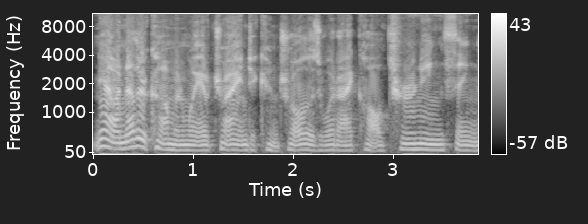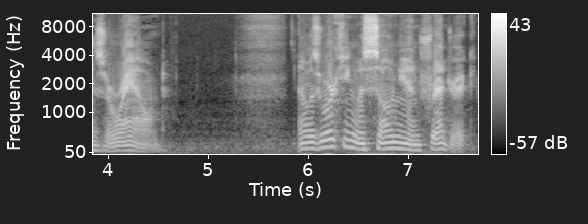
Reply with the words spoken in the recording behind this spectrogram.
Now, another common way of trying to control is what I call turning things around. I was working with Sonia and Frederick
